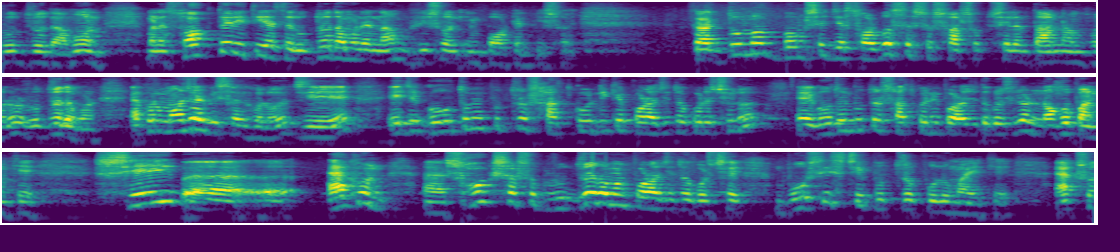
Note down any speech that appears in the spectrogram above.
রুদ্রদামন। মানে শক্তের ইতিহাসে রুদ্রদামনের নাম ভীষণ ইম্পর্টেন্ট বিষয়। কার্দমক বংশের যে সর্বশ্রেষ্ঠ শাসক ছিলেন, তার নাম হলো রুদ্রদমন। এখন মজার বিষয় হলো যে, এই যে গৌতমীপুত্র সাতকর্ণীকে পরাজিত করেছিল, এই গৌতমীপুত্র সাতকর্ণী পরাজিত করেছিল নহপানকে। সেই এখন শক শাসক রুদ্রদমন পরাজিত করছে বশিষ্ঠী পুত্র পুলুমাইকে, একশো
